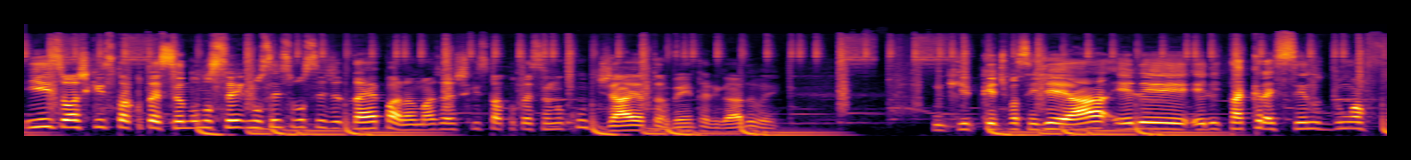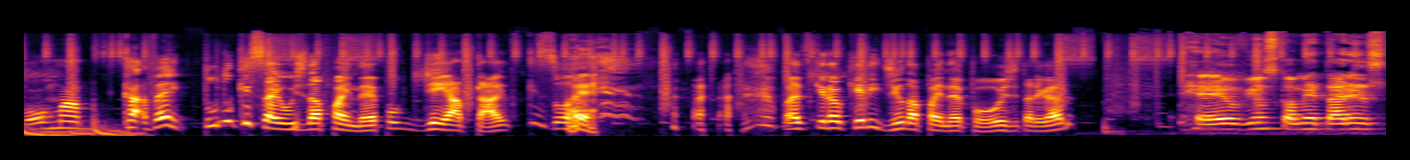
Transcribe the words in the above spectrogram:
E isso, eu acho que isso tá acontecendo, não sei, não sei se você já tá reparando, mas eu acho que isso tá acontecendo com o Jaya também, tá ligado, velho? Porque, porque, tipo assim, GA, ele, ele tá crescendo de uma forma. Véi, tudo que saiu hoje da Pineapple, GA tá. Que zorra é? Parece que ele é o queridinho da Pineapple hoje, tá ligado? É, eu vi uns comentários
